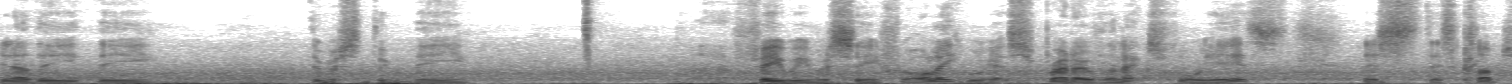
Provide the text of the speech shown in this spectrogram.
you know the the the, the, uh, fee we receive for Ollie will get spread over the next four years. There's there's clubs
